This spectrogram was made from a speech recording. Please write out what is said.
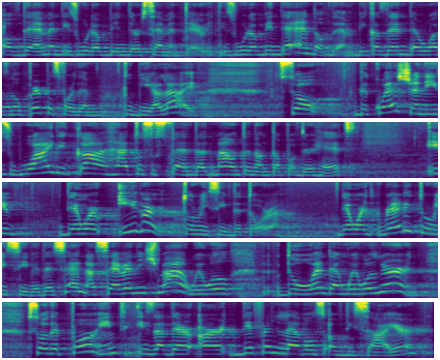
of them, and this would have been their cemetery. This would have been the end of them, because then there was no purpose for them to be alive. So the question is, why did God had to suspend that mountain on top of their heads if they were eager to receive the Torah? They were ready to receive it. They said, "Na'aseh v'nishma, we will do, and then we will learn." So the point is that there are different levels of desire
